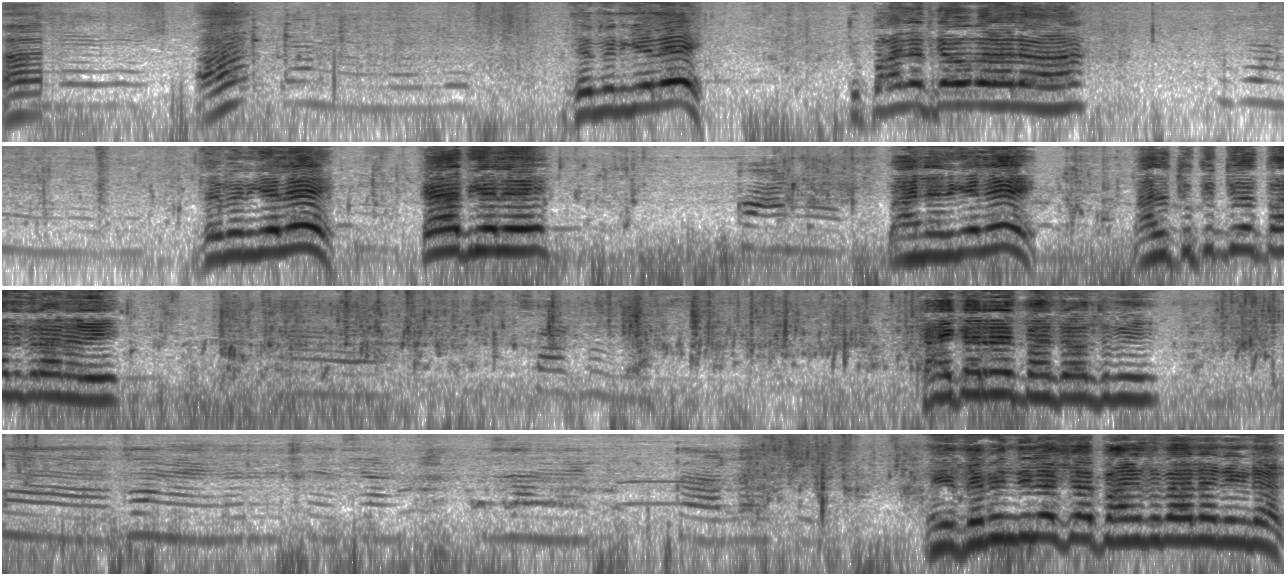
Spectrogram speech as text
हां जमीन गेले? तू पाण्यात का उभं राहिला मला जमीन गेले? कायात गेले? पाण्यात गेले? माझं तू किती दिवस पाण्यात राहणार आहे? काय करणार आहेत पाण्यात राहून तुम्ही? म्हणजे जमीन दिल्याशिवाय पाण्यातून बाहेर नाही निघणार.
